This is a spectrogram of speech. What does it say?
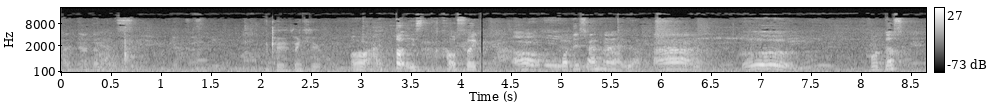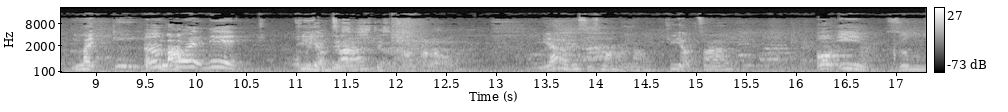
another one. Okay, thank you. Oh, I thought it's khao soi. Oh, for this one, huh? Ah, oh. For those like I'm la. for it. Ji yao this zha. is this is non halal. Yeah, this is not halal. Ji yao zha. All in. Zoom.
